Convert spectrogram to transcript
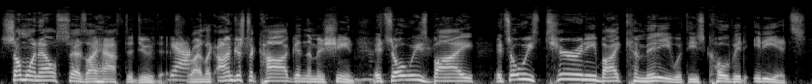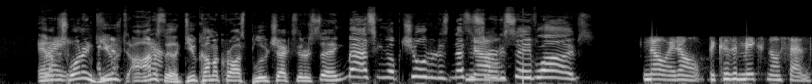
someone else says I have to do this, Yeah. right? Like I'm just a cog in the machine. It's always by, it's always tyranny by committee with these COVID idiots. And I'm just wondering, do you the- honestly, like, do you come across blue checks that are saying masking up children is necessary No. to save lives? No, I don't, because it makes no sense.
